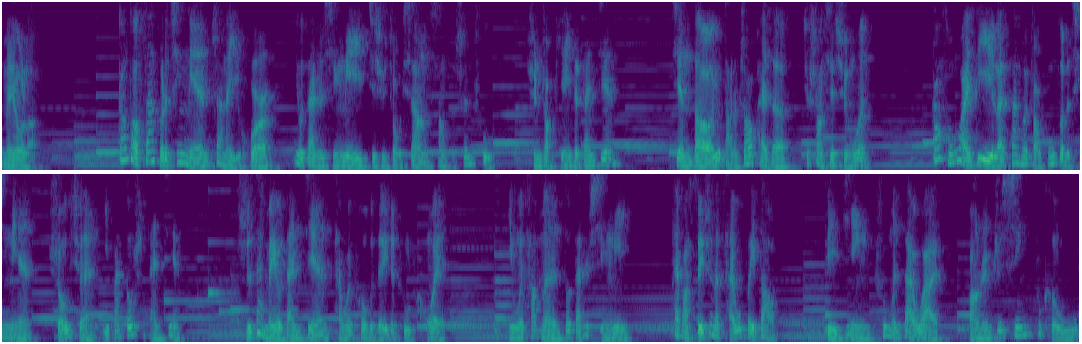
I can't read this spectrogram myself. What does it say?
没有了。刚到三河的青年站了一会儿。又带着行李继续走向巷子深处，寻找便宜的单间。见到有打着招牌的，就上前询问。刚从外地来三河找工作的青年，首选一般都是单间，实在没有单间，才会迫不得已的住床位。因为他们都带着行李，害怕随身的财物被盗。毕竟出门在外，防人之心不可无。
